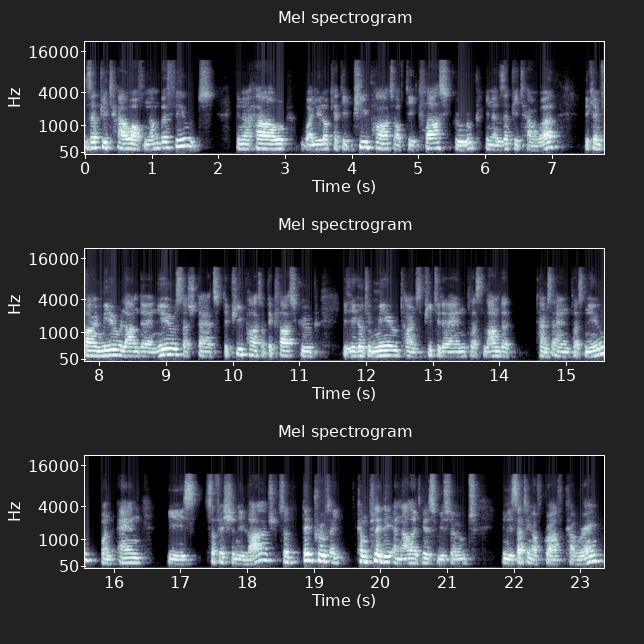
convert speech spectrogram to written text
ZP tower of number fields, you know, how when you look at the P part of the class group in a ZP tower, you can find mu, lambda, and nu such that the P part of the class group is equal to mu times P to the n plus lambda times n plus nu when n is sufficiently large. So they proved a completely analogous result in the setting of graph covering.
